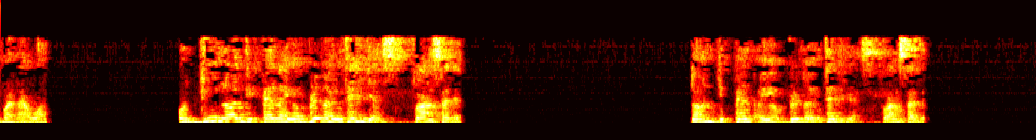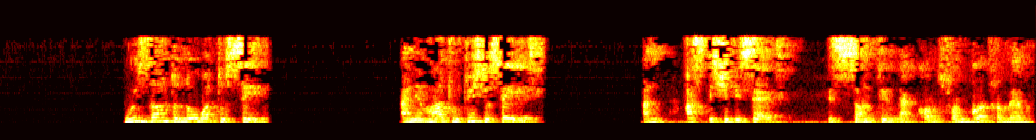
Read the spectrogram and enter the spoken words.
about that one. But do not depend on your brain or intelligence to answer them. Don't depend on your brain or intelligence to answer them. Wisdom to know what to say, and a mouth with which to say it, and as it should be said, is something that comes from God from heaven.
